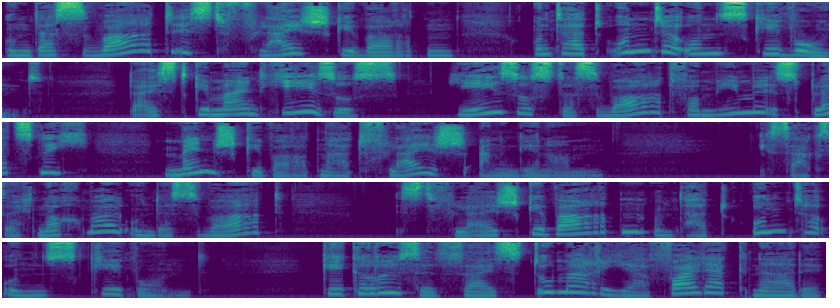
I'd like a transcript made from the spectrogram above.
Und das Wort ist Fleisch geworden und hat unter uns gewohnt. Da ist gemeint Jesus. Jesus, das Wort vom Himmel, ist plötzlich Mensch geworden, hat Fleisch angenommen. Ich sag's euch nochmal, und das Wort ist Fleisch geworden und hat unter uns gewohnt. Gegrüßet seist du, Maria, voll der Gnade,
